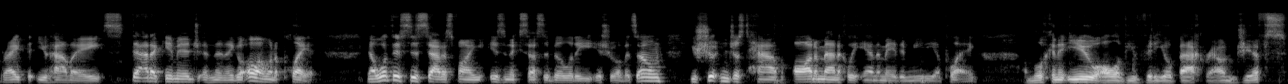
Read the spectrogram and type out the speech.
right? That you have a static image and then they go, oh, I want to play it. Now, what this is satisfying is an accessibility issue of its own. You shouldn't just have automatically animated media playing. I'm looking at you, all of you video background GIFs.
